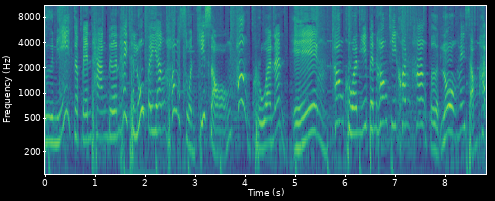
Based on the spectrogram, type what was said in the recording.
มือนี้จะเป็นทางเดินให้ทะลุไปยังห้องส่วนที่สองห้องครัวนั่นเอง ห้องครัวนี้เป็นห้องที่ค่อนข้างเปิดโล่งให้สัมผัส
